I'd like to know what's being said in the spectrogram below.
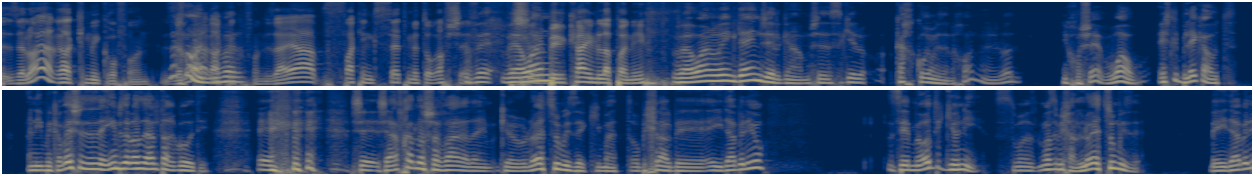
זה, זה לא היה רק מיקרופון. זה נכון, לא היה רק אבל- מיקרופון, זה היה fucking סט מטורף של, ו- של והוואן ברכיים לפנים. וה one winged angel גם, שזה כאילו, ככה קוראים לזה, נכון? אני לא. אני חושב, וואו, יש לי blackout. אני מקווה שזה זה, אם זה לא זה, אל תהרגו אותי. ש- שאף אחד לא שבר עדיין, כאילו, לא יצאו מזה כמעט, או בכלל ב-AEW. זה מאוד הגיוני, זאת אומרת, מה זה בכלל? לא יצאו מזה ב-AW,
